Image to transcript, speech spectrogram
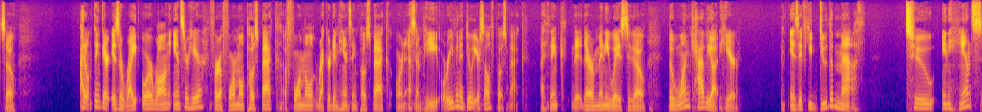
So I don't think there is a right or a wrong answer here for a formal postbac, a formal record enhancing postbac, or an SMP, or even a do it yourself postbac. I think there are many ways to go. The one caveat here is if you do the math to enhance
